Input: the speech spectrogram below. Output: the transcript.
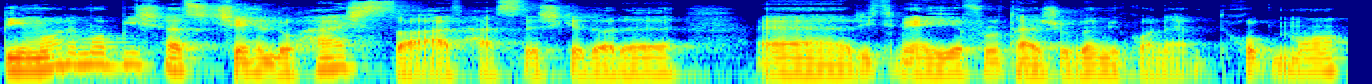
بیمار ما بیش از 48 ساعت هستش که داره ریتم AF رو تجربه می‌کنه. خب ما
